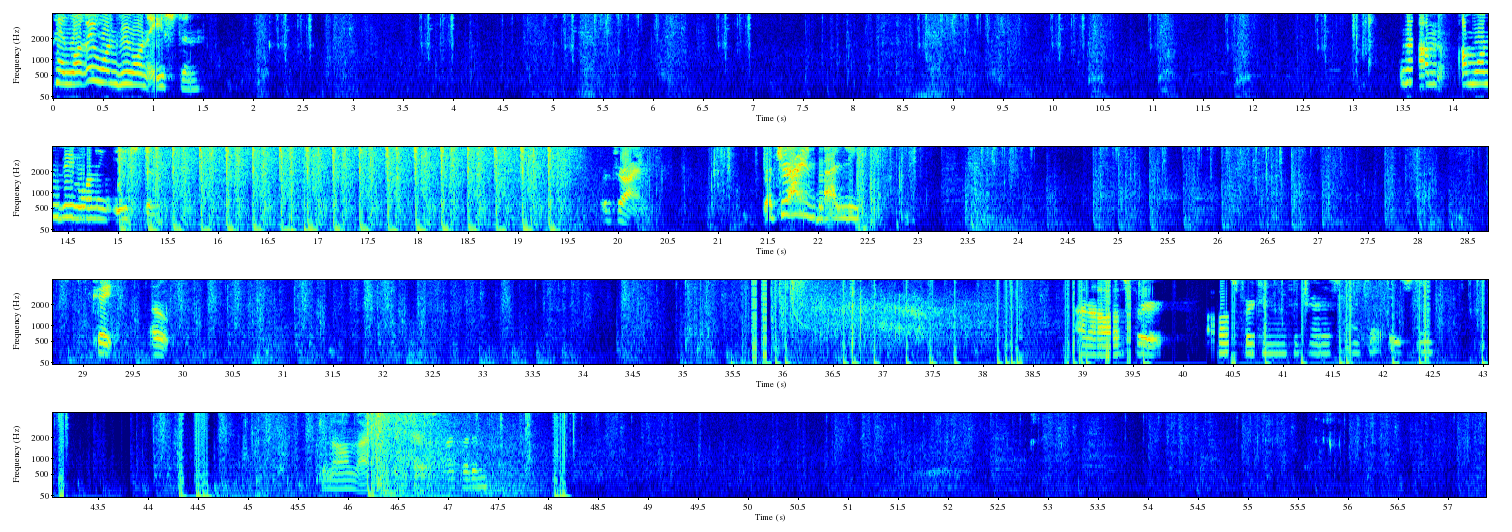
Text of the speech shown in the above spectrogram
Hey, let me 1v1 Easton. No, I'm I'm one v one in Easton. We're trying. We're trying, Bradley. Okay. Oh. I don't know, I was for I was pretending to try to snipe at Easton. Okay, now I'm actually gonna try to snipe at him.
